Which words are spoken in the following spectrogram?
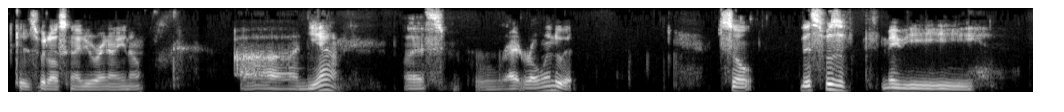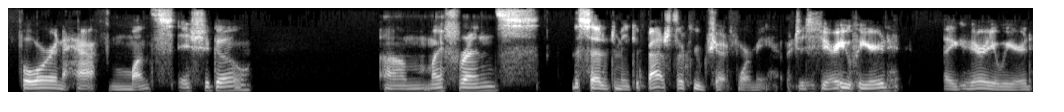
Because what else can I do right now, you know? Uh, yeah. Let's right roll into it. So, this was maybe four and a half months ish ago. Um, my friends decided to make a bachelor group chat for me, which is very weird. Like, very weird.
